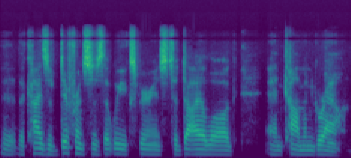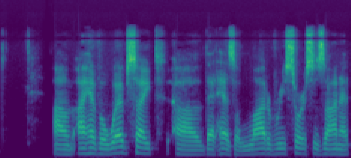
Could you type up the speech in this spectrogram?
the, the, kinds of differences that we experience to dialogue and common ground. Um, I have a website uh, that has a lot of resources on it.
